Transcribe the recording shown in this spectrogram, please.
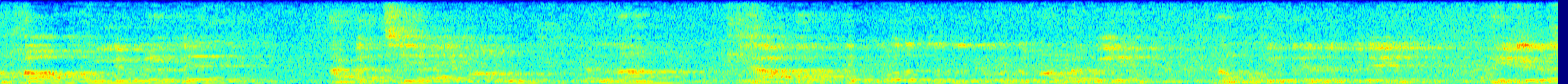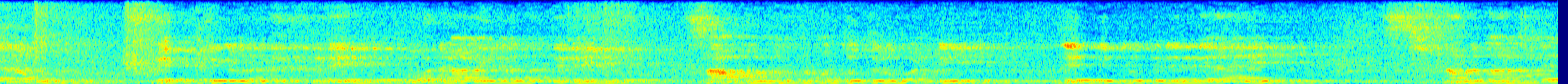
മഹാമൂല്യങ്ങളുടെ തകർച്ചയായി മാറും എന്ന യാഥാർത്ഥ്യ ബോധത്തിൽ നിന്നുകൊണ്ട് മാത്രമേ നമുക്ക് ഇത്തരത്തിലെ നേരിടാനാവൂ. വ്യക്തികൾ എന്ന നിലയിൽ പോരാളികൾ എന്ന നിലയിൽ സാമൂഹ്യ സമത്വത്തിനു വേണ്ടി ജന്മിത്വത്തിനെതിരായി നമ്മുടെ നാട്ടിലെ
